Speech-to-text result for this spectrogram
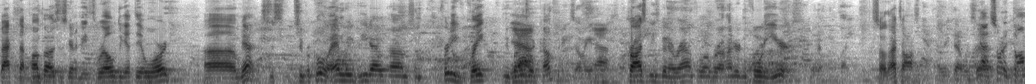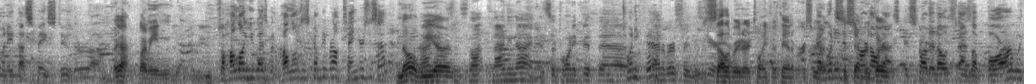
back at that pump house is going to be thrilled to get the award. Um, yeah, it's just super cool, and we beat out um, some pretty great New Yeah. Companies. I mean, Yeah. Crosby's been around for over 140 years, you know, but- so that's awesome. I think that was. Yeah, Uh, and sort of dominate that space too. They're. Uh, yeah, I mean, so, how long you guys been? How long has this company been around? Ten years, you said? no, we uh, Since not 99. It's our 25th, uh, 25th? anniversary this we year. celebrate our 25th anniversary And on what did it September start out 3rd. as? It started out as a bar with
